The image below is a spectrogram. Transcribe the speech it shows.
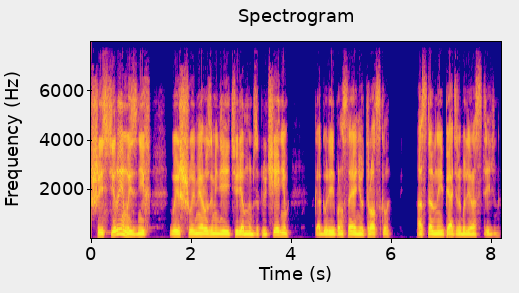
Шестерым из них высшую меру заменили тюремным заключением, как говорили по настоянию Троцкого, остальные пятеро были расстреляны.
